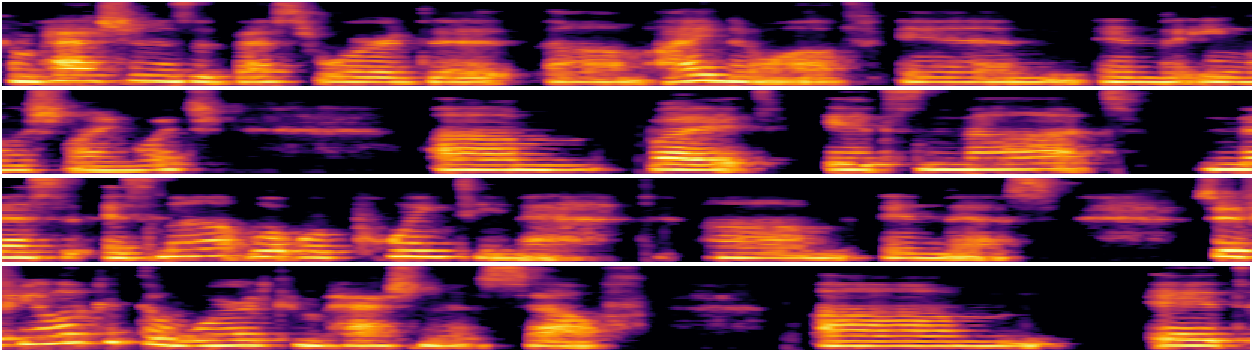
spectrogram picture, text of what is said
Compassion is the best word that um, I know of in, in the English language, um, but it's not nece- it's not what we're pointing at um, in this. So if you look at the word compassion itself, um, it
